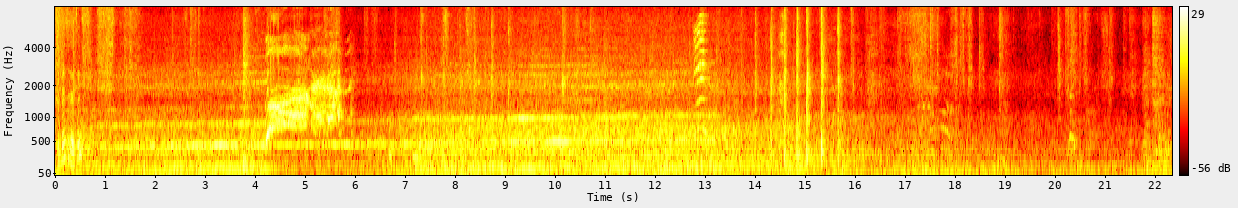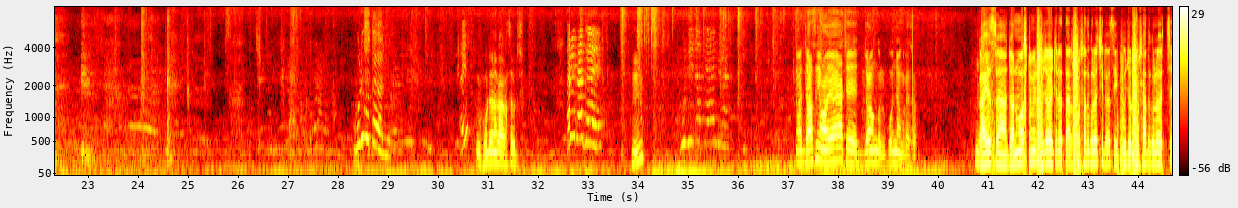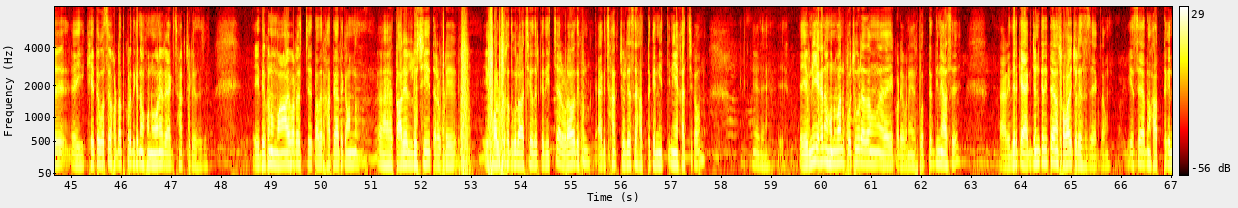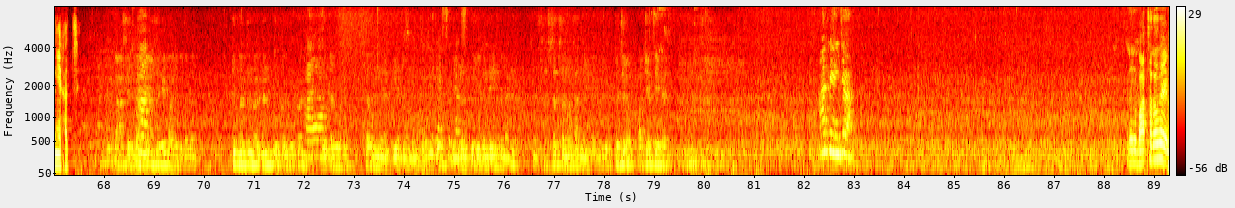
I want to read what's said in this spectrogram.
ছুটেছ রে তুই ঘুড়ি কোথায় গেল ঘুড়ি অনেক আকাশে উঠছে যাসনি আছে জঙ্গল বন জঙ্গলে সব? গায়েস জন্মাষ্টমীর পুজো হয়েছিল, তার প্রসাদগুলো ছিল। সেই পুজোর প্রসাদগুলো হচ্ছে, এই খেতে বসে হঠাৎ করে দেখি না, হনুমানের এক ঝাঁক চলে এসেছে। এই দেখুন, মা এবার হচ্ছে তাদের হাতে হাতে কেমন তালের লুচি, তারপরে এই ফল প্রসাদগুলো আছে ওদেরকে দিচ্ছে, আর ওরাও দেখুন, এক ঝাঁক চলে এসে হাত থেকে নিয়ে খাচ্ছে কেমন। ঠিক আছে। এমনি এখানে হনুমান প্রচুর একদম, এ করে মানে প্রত্যেক দিনে আসে। আর এদেরকে একজনকে দিতে সবাই চলে এসেছে একদম। এসে একদম হাত থেকে নিয়ে খাচ্ছে। আর নেই, যা। এটা কি বাচ্চা তোদের?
